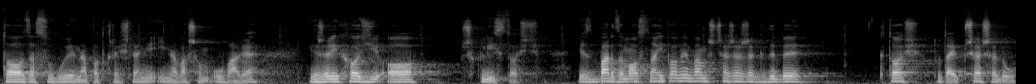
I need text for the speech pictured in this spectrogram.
to zasługuje na podkreślenie i na Waszą uwagę. Jeżeli chodzi o szklistość, jest bardzo mocna i powiem Wam szczerze, że gdyby ktoś tutaj przeszedł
